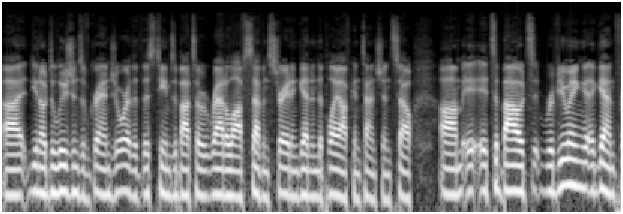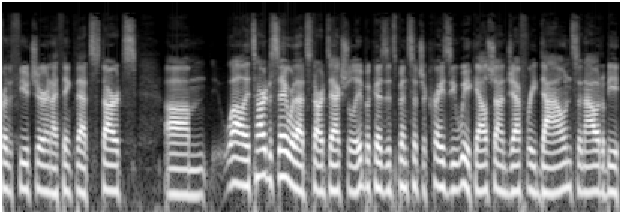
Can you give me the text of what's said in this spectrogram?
uh, you know, delusions of grandeur that this team's about to rattle off seven straight and get into playoff contention. So um, it, it's about reviewing again for the future, and I think that starts um, well, it's hard to say where that starts actually because it's been such a crazy week. Alshon Jeffery down, so now it'll be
